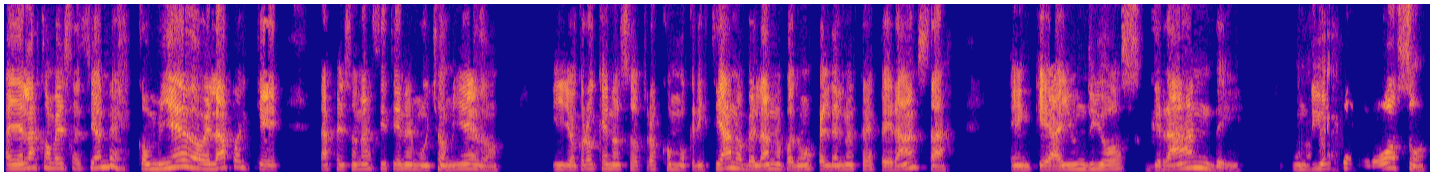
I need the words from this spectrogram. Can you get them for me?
allá en las conversaciones con miedo, ¿verdad? Porque las personas sí tienen mucho miedo. Y yo creo que nosotros como cristianos, ¿verdad? No podemos perder nuestra esperanza en que hay un Dios grande, un Dios poderoso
